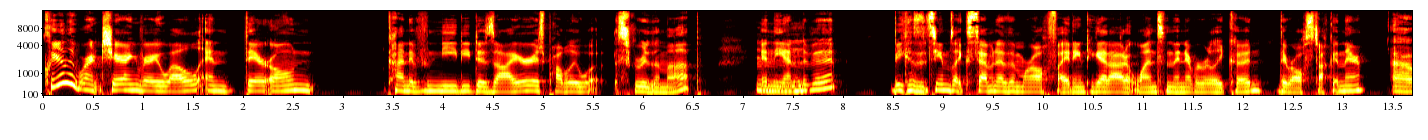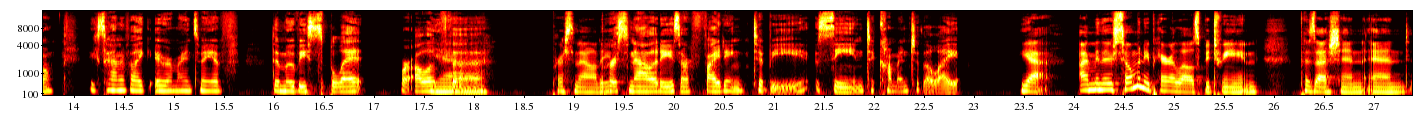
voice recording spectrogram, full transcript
clearly weren't sharing very well, and their own kind of needy desire is probably what screwed them up in the end of mm. it. Because it seems like seven of them were all fighting to get out at once and they never really could. They were all stuck in there. Oh, it's kind of like it reminds me of the movie Split, where all of the Personalities. personalities are fighting to be seen to come into the light. yeah. I mean, there's so many parallels between possession and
